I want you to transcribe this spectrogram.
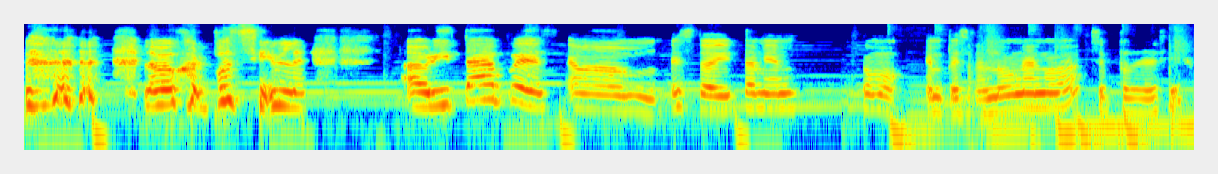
lo mejor posible. Ahorita pues um, estoy también como empezando una nueva, se puede decir.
